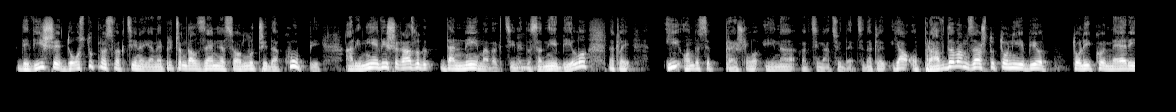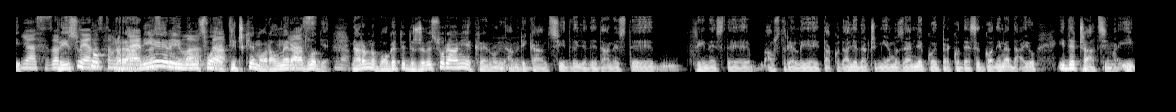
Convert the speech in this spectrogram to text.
gde više dostupnost vakcine, ja ne pričam da li zemlja se odluči da kupi, ali nije više razlog da nema vakcine, mm. do sad nije bilo. Dakle, i onda se prešlo i na vakcinaciju dece. Dakle, ja opravdavam zašto to nije bio tolikoj meri Jasne, prisutno ranije jer je imalo svoje da. etičke, moralne Jasne, razloge. Da. Naravno, bogate države su ranije krenuli. Mm. Amerikanci 2011. 13. Australija i tako dalje. Znači, mi imamo zemlje koje preko 10 godina daju i dečacima mm. i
